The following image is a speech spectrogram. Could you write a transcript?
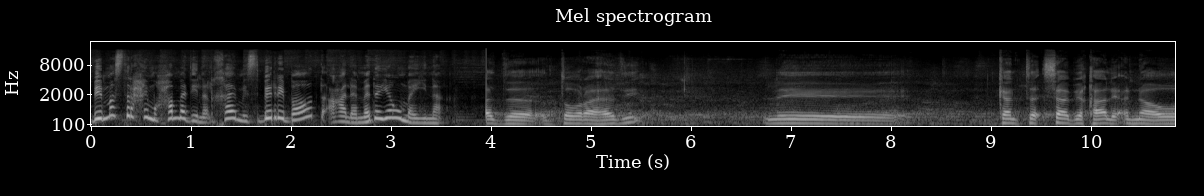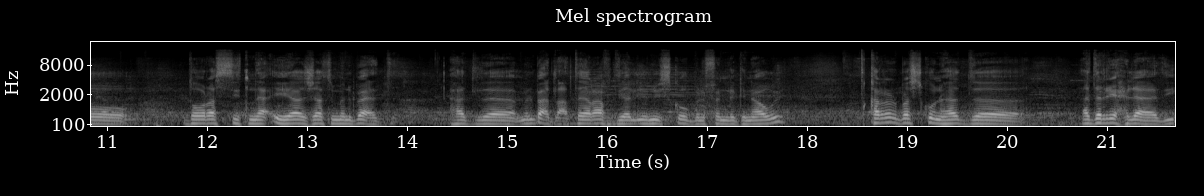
بمسرح محمد الخامس بالرباط على مدى يومين. هذه الدورة هذه اللي كانت سابقة لأنه دورة استثنائية جات من بعد هاد من بعد الاعتراف ديال اليونسكو بالفن القناوي. تقرر باش تكون هاد هاد الرحلة هذه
